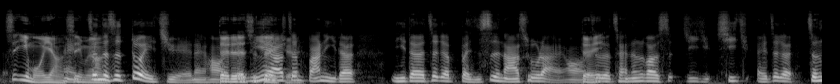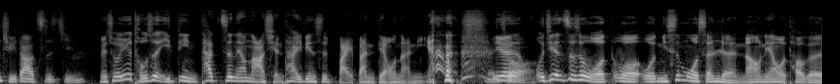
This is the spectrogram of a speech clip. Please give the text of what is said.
的，是一模一样，哎是一模一样，真的是对决呢，哈。对对你也要真把你的你的这个本事拿出来哦，对。这个才能够是吸取吸取，哎，这个争取到资金。没错，因为投资人一定他真的要拿钱，他一定是百般刁难你，因为我记得这是我我我你是陌生人，然后你要我掏个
